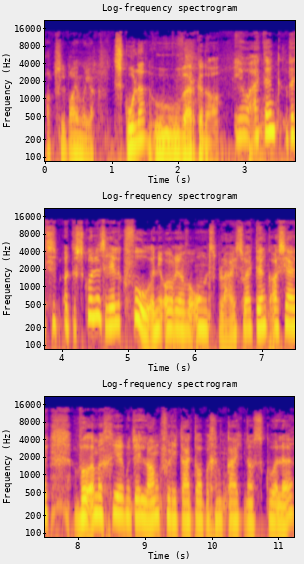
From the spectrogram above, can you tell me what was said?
absoluut baie moeilik. Skole hoe hoe werk dit daar? Ja ek dink dit is die skole is redelik vol in die area waar ons bly. So ek dink as jy wil immigreer moet jy lank voor die tyd daar begin kyk na skole.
